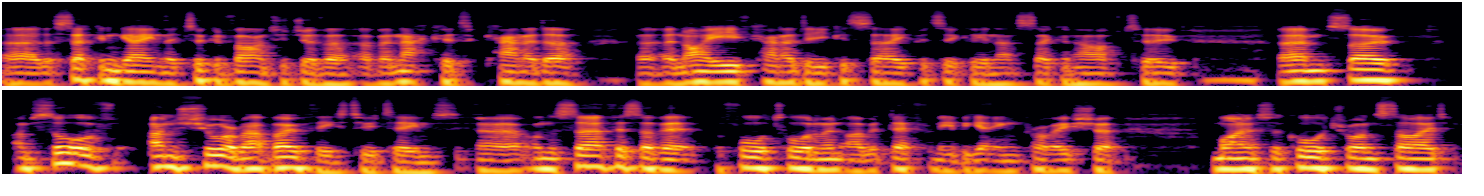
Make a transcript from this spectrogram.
Uh, the second game, they took advantage of a, of a knackered Canada, a, a naive Canada, you could say, particularly in that second half too. Um, so I'm sort of unsure about both these two teams. Uh, on the surface of it, before tournament, I would definitely be getting Croatia minus a quarter on side.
